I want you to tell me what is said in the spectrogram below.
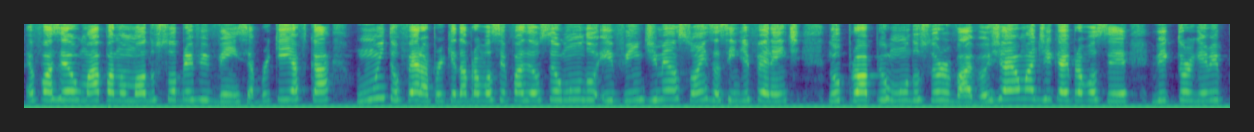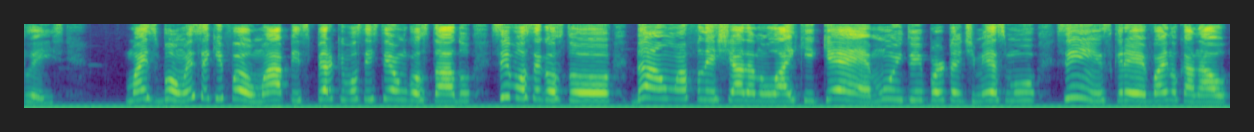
é fazer um mapa no modo sobrevivência. Porque ia ficar muito fera, porque dá pra você fazer o seu mundo e vir em dimensões assim diferentes no próprio mundo survival. Já é uma dica aí pra você, Victor Gameplays. Mas bom, esse aqui foi o mapa, espero que vocês tenham gostado. Se você gostou, dá uma flechada no like, que é muito importante mesmo. Se inscreva aí no canal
